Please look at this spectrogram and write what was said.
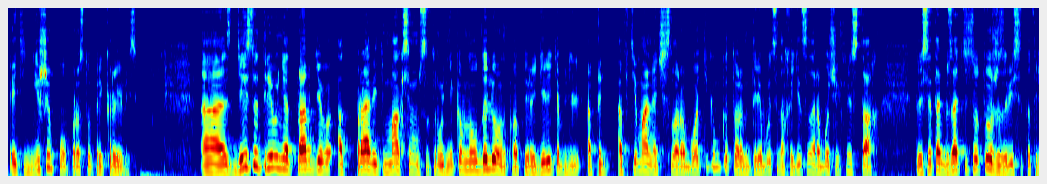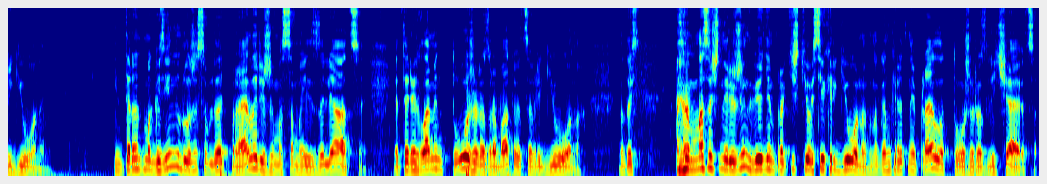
эти ниши попросту прикрылись. А, действует требование отправить, отправить максимум сотрудников на удаленку, определить оптимальное число работников, которым требуется находиться на рабочих местах. То есть это обязательство тоже зависит от региона. Интернет-магазины должны соблюдать правила режима самоизоляции. Этот регламент тоже разрабатывается в регионах. Ну, то есть масочный режим введен практически во всех регионах, но конкретные правила тоже различаются.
